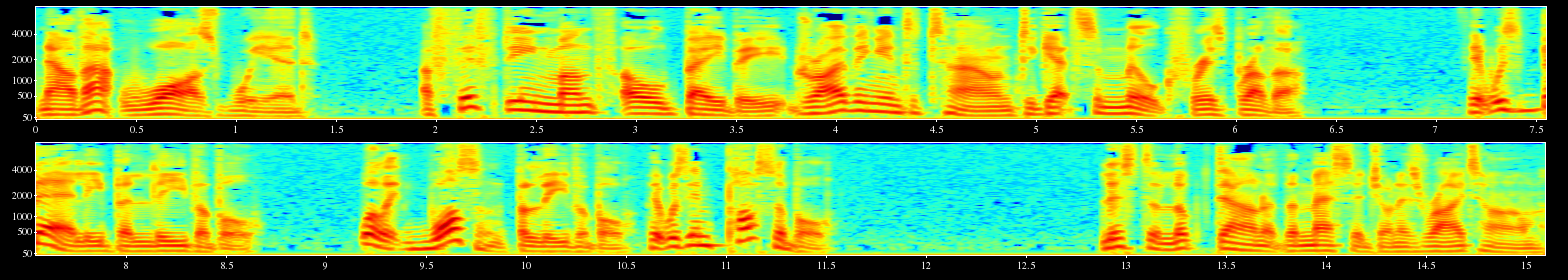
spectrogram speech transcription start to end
Now that was weird. A fifteen-month-old baby driving into town to get some milk for his brother. It was barely believable. Well, it wasn't believable. It was impossible. Lister looked down at the message on his right arm.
